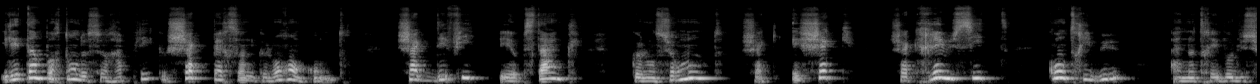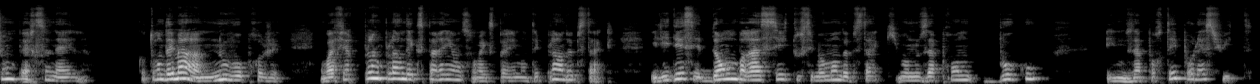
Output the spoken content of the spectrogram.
Il est important de se rappeler que chaque personne que l'on rencontre, chaque défi et obstacle que l'on surmonte, chaque échec, chaque réussite contribue à notre évolution personnelle. Quand on démarre un nouveau projet, on va faire plein plein d'expériences, on va expérimenter plein d'obstacles. Et l'idée, c'est d'embrasser tous ces moments d'obstacles qui vont nous apprendre beaucoup et nous apporter pour la suite.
